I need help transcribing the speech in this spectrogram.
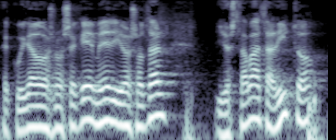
de cuidados no sé qué, medios o tal, y yo estaba atadito.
